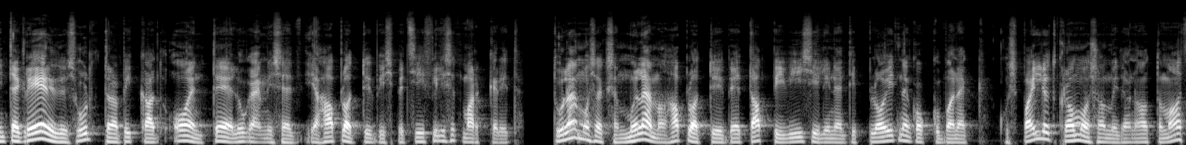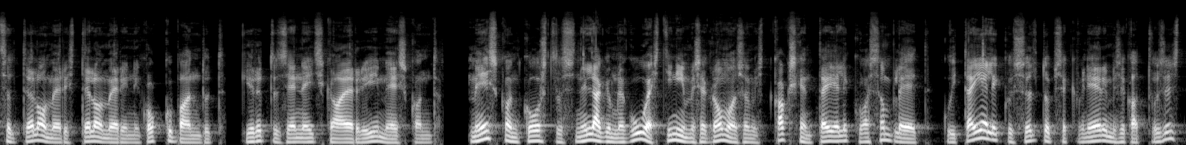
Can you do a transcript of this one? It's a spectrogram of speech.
integreerides ultrapikad ONT lugemised ja haplotüübi spetsiifilised markerid. tulemuseks on mõlema haplotüübi etapiviisiline diploidne kokkupanek, kus paljud kromosoomid on automaatselt telomeerist telomeerini kokku pandud, kirjutas NHKRI meeskond meeskond koostas neljakümne kuuest inimese kromosoomist kakskümmend täielikku assambleed, kuid täielikkus sõltub sekveneerimise katvusest,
